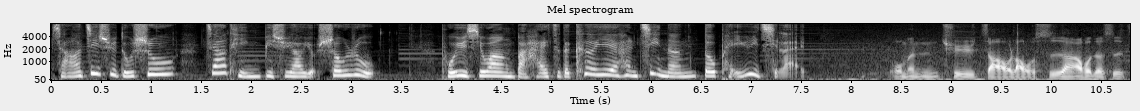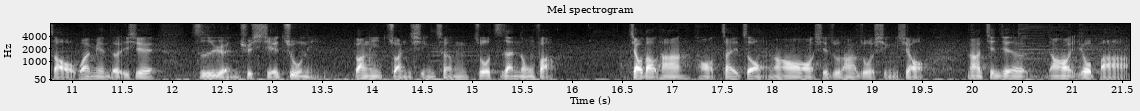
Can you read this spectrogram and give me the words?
想要继续读书，家庭必须要有收入。璞玉希望把孩子的课业和技能都培育起来。我们去找老师啊，或者是找外面的一些资源去协助你，帮你转型成做自然农法，教导他哦栽种，然后协助他做行销。那渐渐的，然后又把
